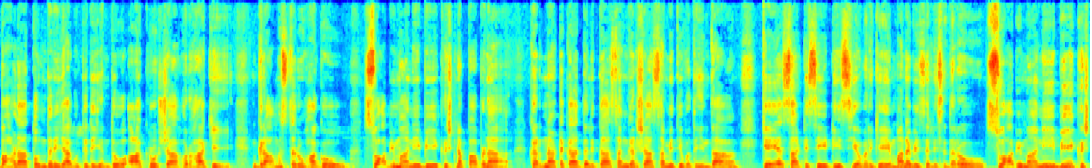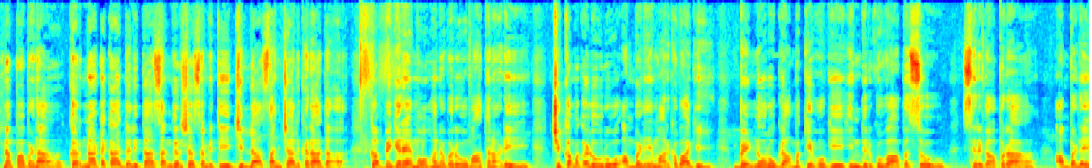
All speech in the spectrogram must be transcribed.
ಬಹಳ ತೊಂದರೆಯಾಗುತ್ತಿದೆ ಎಂದು ಆಕ್ರೋಶ ಹೊರಹಾಕಿ ಗ್ರಾಮಸ್ಥರು ಹಾಗೂ ಸ್ವಾಭಿಮಾನಿ ಬಿ. ಕೃಷ್ಣಪ್ಪ ಬಣ, ಕರ್ನಾಟಕ ದಲಿತ ಸಂಘರ್ಷ ಸಮಿತಿ ವತಿಯಿಂದ ಕೆಎಸ್ಆರ್ಟಿಸಿ ಡಿಸಿ ಅವರಿಗೆ ಮನವಿ ಸಲ್ಲಿಸಿದರು. ಸ್ವಾಭಿಮಾನಿ ಬಿ. ಕೃಷ್ಣಪ್ಪ ಬಣ ಕರ್ನಾಟಕ ದಲಿತ ಸಂಘರ್ಷ ಸಮಿತಿ ಜಿಲ್ಲಾ ಸಂಚಾಲಕರಾದ ಕಬ್ಬಿಗೆರೆ ಮೋಹನ್ ಅವರು ಮಾತನಾಡಿ, ಚಿಕ್ಕಮಗಳೂರು ಅಂಬಳೆ ಮಾರ್ಗವಾಗಿ ಬೆಣ್ಣೂರು ಗ್ರಾಮಕ್ಕೆ ಹೋಗಿ ಹಿಂದಿರುಗುವ ಬಸ್ಸು ಸಿರಗಾಪುರ ಅಂಬಳೆ,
